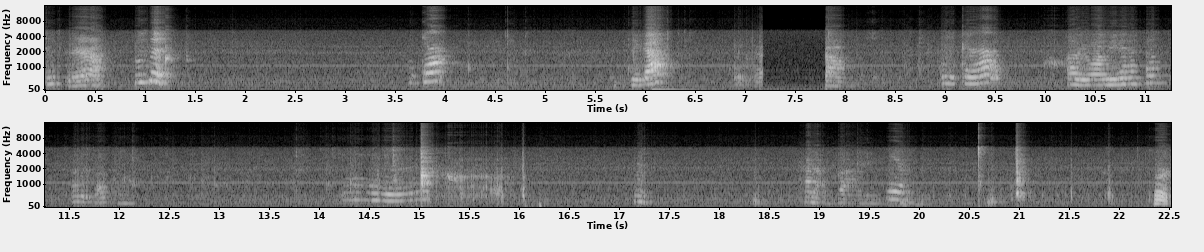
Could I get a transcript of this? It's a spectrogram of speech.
Good girl. Who's this? cat, Tika? Good girl. cat, Oh, you want me to have some? I would love some. Mm-hmm. Kind of vine. yeah, Sorry.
